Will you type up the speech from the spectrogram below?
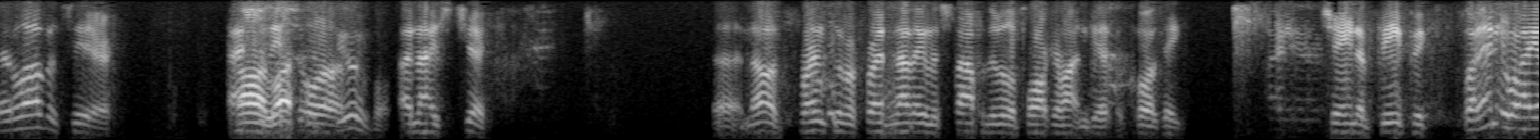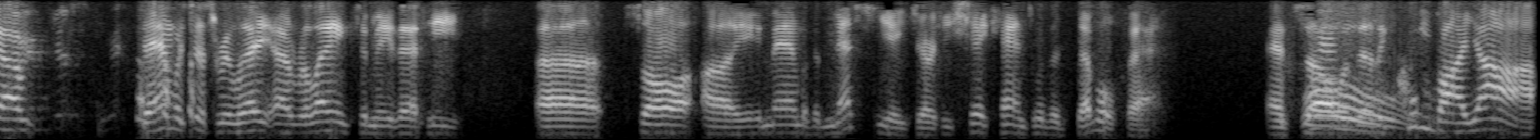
they love us here. Oh, I love they it. saw beautiful. a nice chick. Uh, no, it's friends of a friend. Now they're going to stop in the middle of the parking lot and get cause a chain of beeping. But anyway, um, Dan was just relay, uh, relaying to me that he uh, saw a man with a Messier jersey shake hands with a Devil fan, and so the, the kumbaya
